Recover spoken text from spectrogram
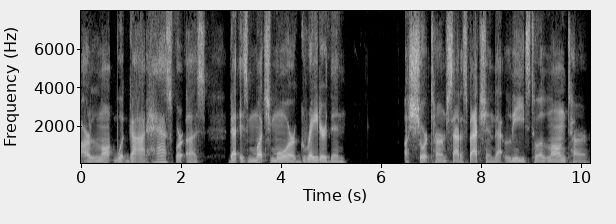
our long what God has for us that is much more greater than a short-term satisfaction that leads to a long-term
